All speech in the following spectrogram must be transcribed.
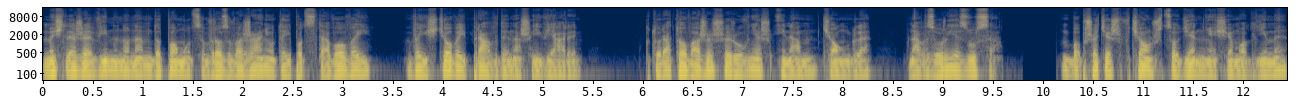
Myślę, że winno nam dopomóc w rozważaniu tej podstawowej, wejściowej prawdy naszej wiary, która towarzyszy również i nam ciągle, na wzór Jezusa. Bo przecież wciąż codziennie się modlimy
